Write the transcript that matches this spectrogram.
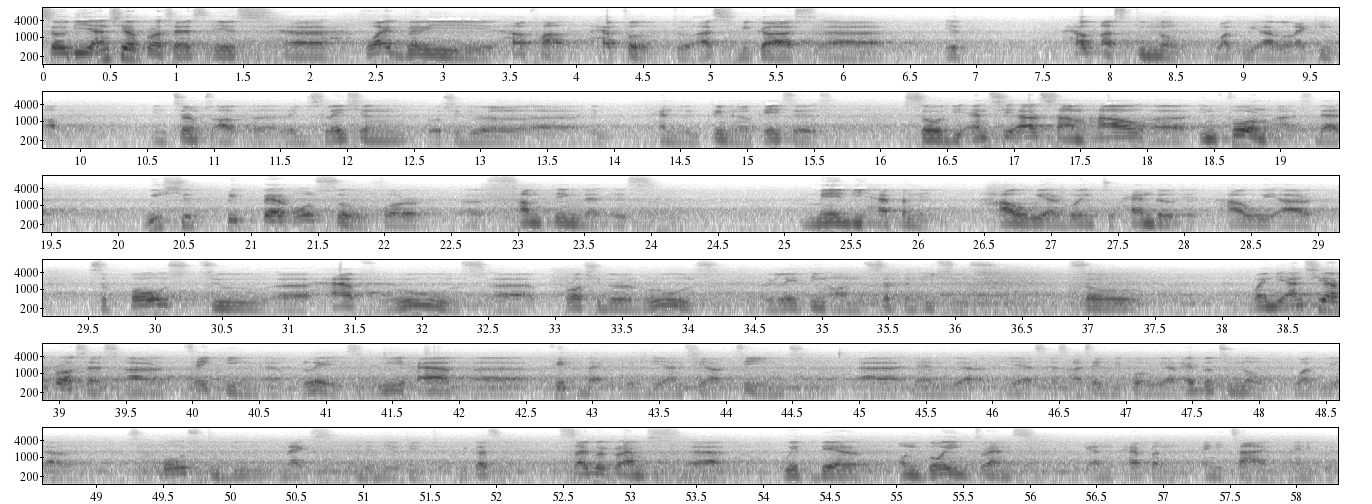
So the NCR process is uh, quite very helpful, helpful to us because uh, it helps us to know what we are lacking of in terms of uh, legislation, procedural uh, in handling criminal cases. So the NCR somehow uh, inform us that we should prepare also for uh, something that is maybe happening, how we are going to handle it, how we are supposed to uh, have rules, uh, procedural rules relating on certain issues. So when the NCR process are taking uh, place, we have uh, feedback with the NCR teams. Uh, then we are, yes, as I said before, we are able to know what we are supposed to do next in the near future. Because cybercrimes with their ongoing trends can happen anytime, any place.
